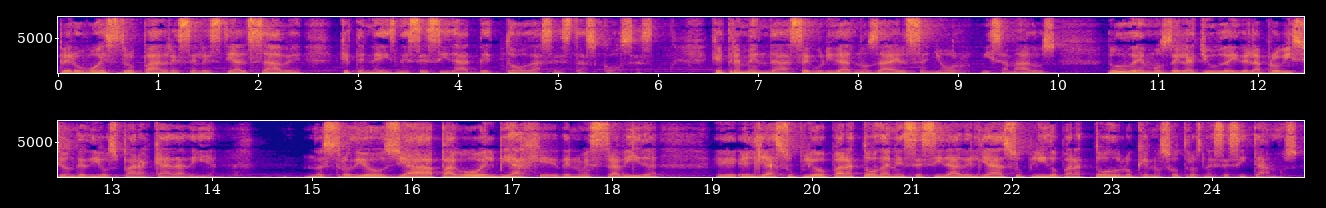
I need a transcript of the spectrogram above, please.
pero vuestro Padre Celestial sabe que tenéis necesidad de todas estas cosas. Qué tremenda seguridad nos da el Señor, mis amados. No dudemos de la ayuda y de la provisión de Dios para cada día. Nuestro Dios ya pagó el viaje de nuestra vida eh, él ya suplió para toda necesidad, Él ya ha suplido para todo lo que nosotros necesitamos.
